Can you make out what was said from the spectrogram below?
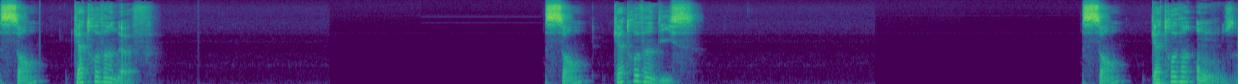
cent quatre-vingt-neuf, cent quatre-vingt-dix, cent quatre-vingt-onze,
